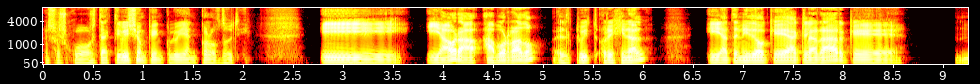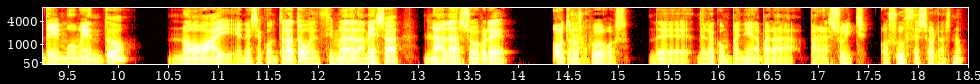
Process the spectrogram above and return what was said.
esos juegos de Activision que incluían Call of Duty. Y, y ahora ha borrado el tweet original y ha tenido que aclarar que de momento no hay en ese contrato o encima de la mesa nada sobre otros juegos de, de la compañía para, para Switch o sucesoras, ¿no?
